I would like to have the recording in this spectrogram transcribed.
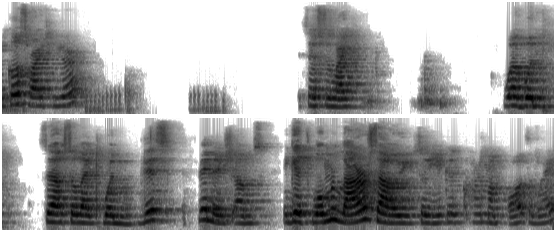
It goes right here. So, so like when when so so like when this finish um it gets one more ladder so so you can climb up all the way.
